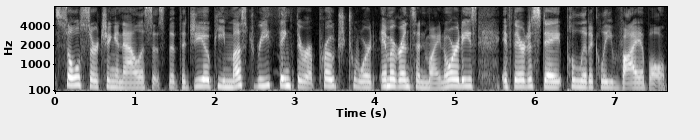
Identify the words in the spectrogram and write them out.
soul searching analysis that the GOP must rethink their approach toward immigrants and minorities if they're to stay politically viable?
